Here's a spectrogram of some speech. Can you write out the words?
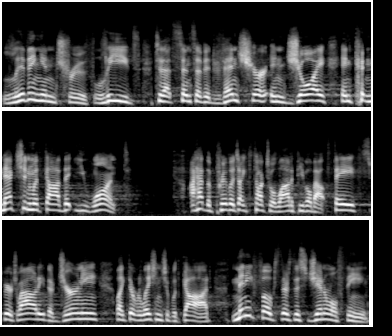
Living in truth leads to that sense of adventure and joy and connection with God that you want. I have the privilege, I get to talk to a lot of people about faith, spirituality, their journey, like their relationship with God. Many folks, there's this general theme.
